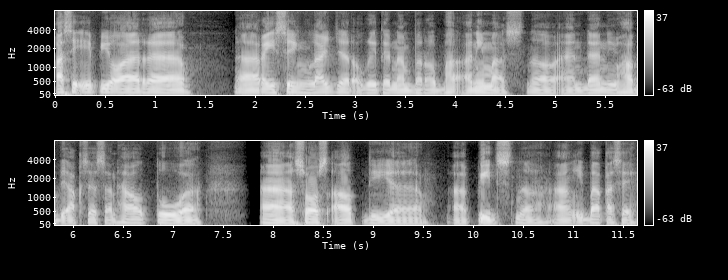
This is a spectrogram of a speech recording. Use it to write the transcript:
Kasi if you are uh, uh, raising larger or greater number of animals, no, and then you have the access on how to uh, uh, source out the uh, uh, feeds, no. Ang iba kasi,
